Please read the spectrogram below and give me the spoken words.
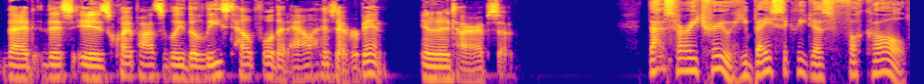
that this is quite possibly the least helpful that Al has ever been in an entire episode? That's very true. He basically does fuck all.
